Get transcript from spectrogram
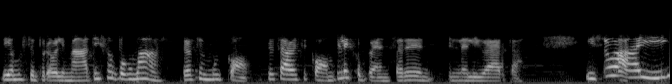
digamos, se problematiza un poco más. Se hace muy se a veces complejo pensar en, la libertad. Y yo ahí,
